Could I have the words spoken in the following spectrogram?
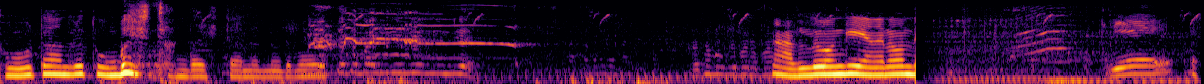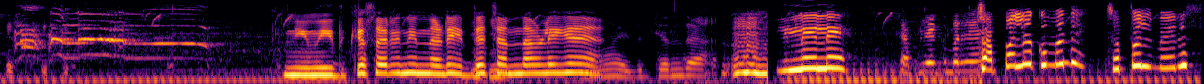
ತೋಟ ಅಂದ್ರೆ ತುಂಬಾ ಇಷ್ಟ. ತುಂಬ ಇಷ್ಟ ಅನ್ನೋದು ನೋಡಿ. ಮಗು. ಅಲ್ಲೂ ಹಂಗೆ ಏನಾರ ಒಂದು ನೀನು ಇದಕ್ಕೆ ಸರಿ ನಿನ್ ನಡೆ ಇದ್ದೆ ಚಂದ ಅವಳಿಗೆ. ಇಲ್ಲಿ ಇಲ್ಲಿ. ಚಪ್ಪಲ್ ಹಾಕೊಂಬಂದೆ ಚಪ್ಪಲ್ ಬೇರೆಸ್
